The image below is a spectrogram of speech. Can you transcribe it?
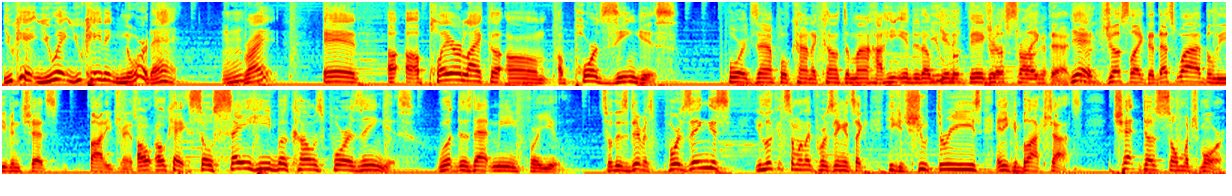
You can't you ain't you can't ignore that, right? And a, a player like a um a Porzingis, for example, kind of comes to mind how he ended up He getting bigger, just like that. Yeah. just like that. That's why I believe in Chet's body transformation. Oh, okay. So say he becomes Porzingis. What does that mean for you? So there's a difference. Porzingis, you look at someone like Porzingis, like he can shoot threes and he can block shots. Chet does so much more.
